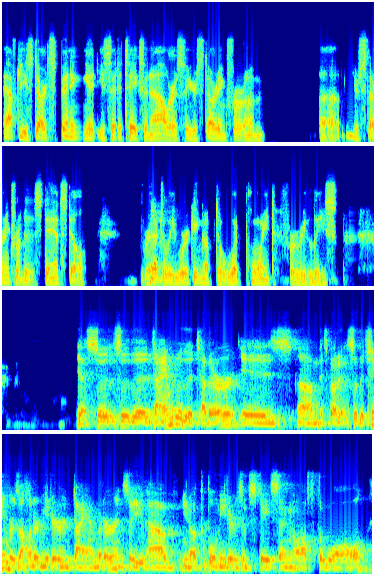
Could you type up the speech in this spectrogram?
after you start spinning it. You said it takes an hour, so you're starting from uh, you're starting from a standstill, gradually yep. working up to what point for release? Yeah, so so the diameter of the tether is um, it's about so the chamber is 100 meter diameter, and so you have you know a couple of meters of spacing off the wall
